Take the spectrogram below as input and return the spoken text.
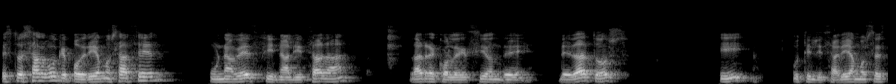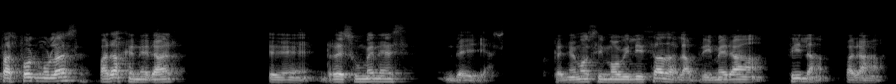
Esto es algo que podríamos hacer una vez finalizada la recolección de datos y utilizaríamos estas fórmulas para generar eh, resúmenes de ellas. Tenemos inmovilizada la primera fila para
